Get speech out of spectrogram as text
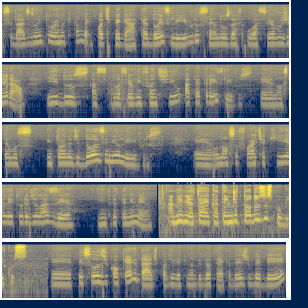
cidades do entorno aqui também. Pode pegar até dois livros, sendo os, o acervo geral, e dos, do acervo infantil até três livros. É, nós temos em torno de 12 mil livros. É, o nosso forte aqui é leitura de lazer e entretenimento. A biblioteca atende todos os públicos. É, pessoas de qualquer idade pode vir aqui na biblioteca, desde o bebê,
